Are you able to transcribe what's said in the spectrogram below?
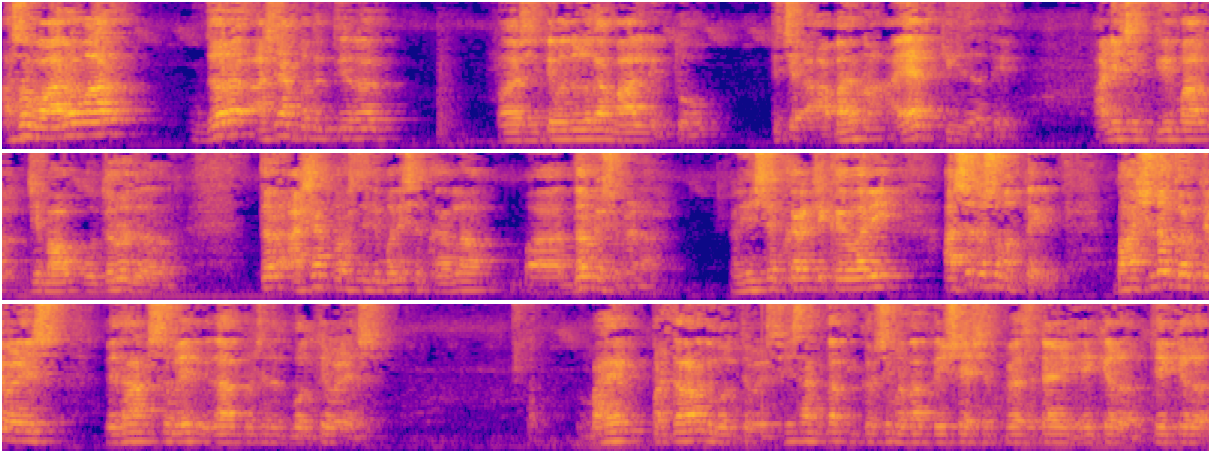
असं वारंवार जर अशा पद्धतीनं शेतीमध्ये जो काय माल निघतो त्याची आभारून आयात केली जाते आणि शेती मालचे भाव उतरवले जातात तर अशा परिस्थितीमध्ये शेतकऱ्याला दर कसे मिळणार? हे शेतकऱ्यांची कैवारी असं कसं म्हणता येईल? भाषणं करते वेळेस विधानसभेत विधान परिषदेत बोलते वेळेस बाहेर प्रचारामध्ये बोलते वेळेस. हे सांगतात की कृषी प्रधान देश आहे शेतकऱ्यासाठी आम्ही हे केलं ते केलं.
